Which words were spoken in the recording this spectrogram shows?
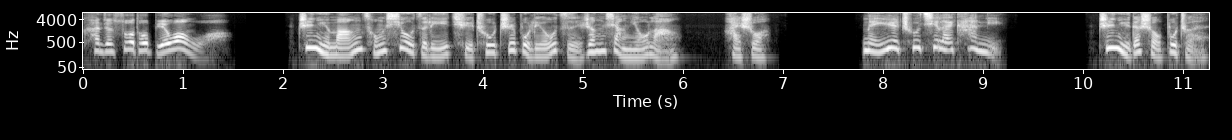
看见缩头别忘我！”织女忙从袖子里取出织布流子扔向牛郎，还说：“每月初七来看你。”织女的手不准，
